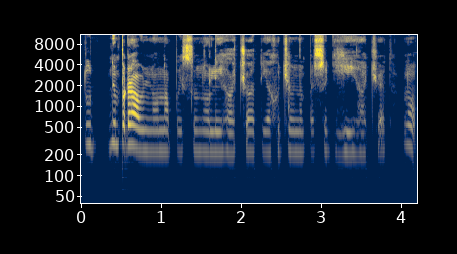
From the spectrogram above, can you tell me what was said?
Тут неправильно написано Лігачат. Я хотів написати Гігачат. Ну,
